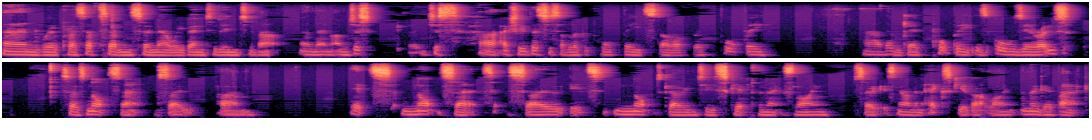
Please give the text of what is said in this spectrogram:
And we'll press F7 so now we've entered into that. And then I'm just just uh, actually let's just have a look at port B to start off with. Port B uh, there we go. Port B is all zeros so it's not set. So um, it's not set so it's not going to skip the next line. So it's now going to execute that line and then go back.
